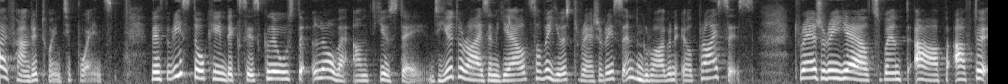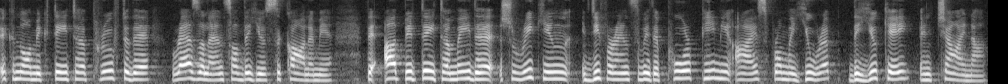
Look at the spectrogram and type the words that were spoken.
520 points. The three stock indexes closed lower on Tuesday due to rising yields of U.S. Treasuries and growing oil prices. Treasury yields went up after economic data proved the resilience of the U.S. economy. The upbeat data made a shrinking difference with the poor PMIs from Europe, the UK and China.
